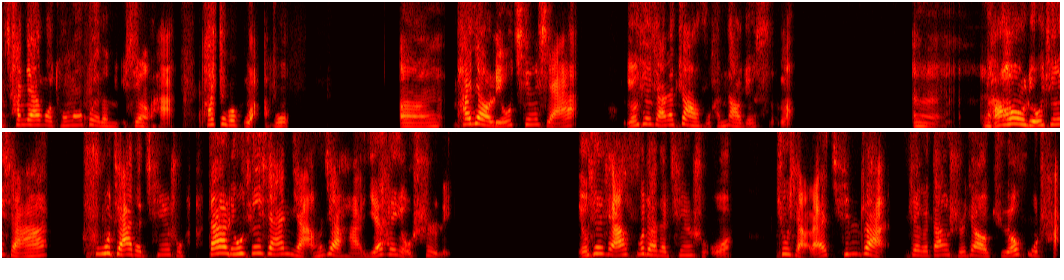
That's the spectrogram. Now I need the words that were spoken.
参加过同盟会的女性，哈，她是个寡妇，嗯，她叫刘青霞。刘青霞的丈夫很早就死了，嗯。然后刘青霞夫家的亲属，当然刘青霞娘家哈也很有势力。刘青霞夫家的亲属就想来侵占这个当时叫绝户产，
